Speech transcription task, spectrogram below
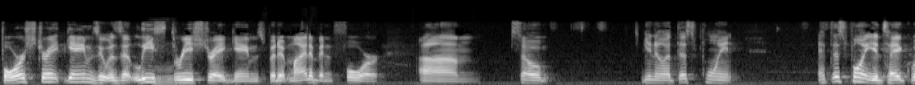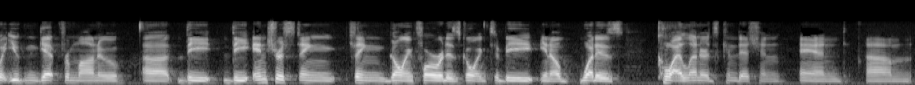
four straight games. It was at least mm-hmm. three straight games, but it might have been four. Um, so you know, at this point, at this point, you take what you can get from Manu. Uh, the the interesting thing going forward is going to be, you know, what is Kawhi Leonard's condition, and um,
